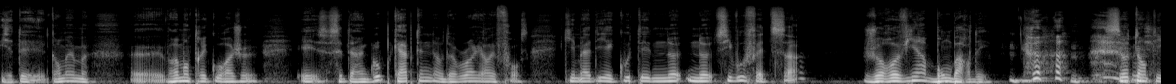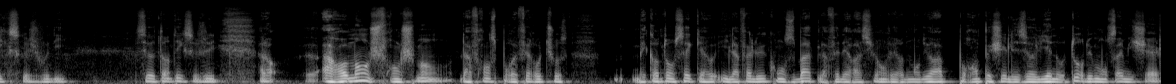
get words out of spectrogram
ils étaient quand même euh, vraiment très courageux. Et c'était un group captain of the Royal Air Force qui m'a dit écoutez, ne, si vous faites ça, je reviens bombarder. c'est authentique ce que je vous dis. C'est authentique ce que je dis. Alors, euh, à Romanche, franchement, la France pourrait faire autre chose. Mais quand on sait qu'il a fallu qu'on se batte, la Fédération environnement durable, pour empêcher les éoliennes autour du Mont-Saint-Michel,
